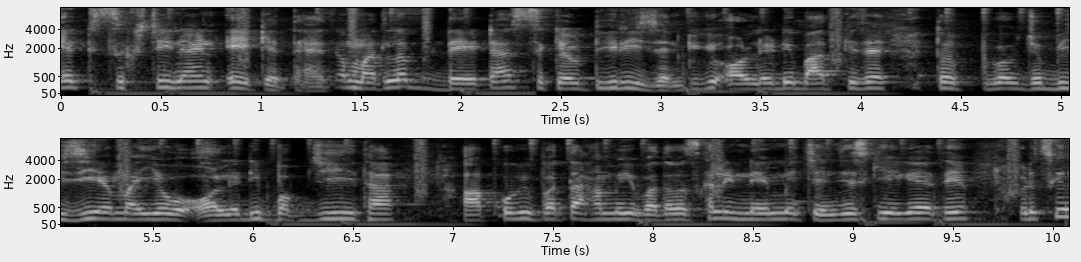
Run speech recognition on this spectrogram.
act sixty nine A के तहत। मतलब डेटा सिक्योरिटी रीजन क्योंकि ऑलरेडी बात की जाए तो जो बी जी एम आई है वो ऑलरेडी पबजी ही था। आपको भी पता, हमें भी पता, बस खाली नेम में चेंजेस किए गए थे। और इसके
